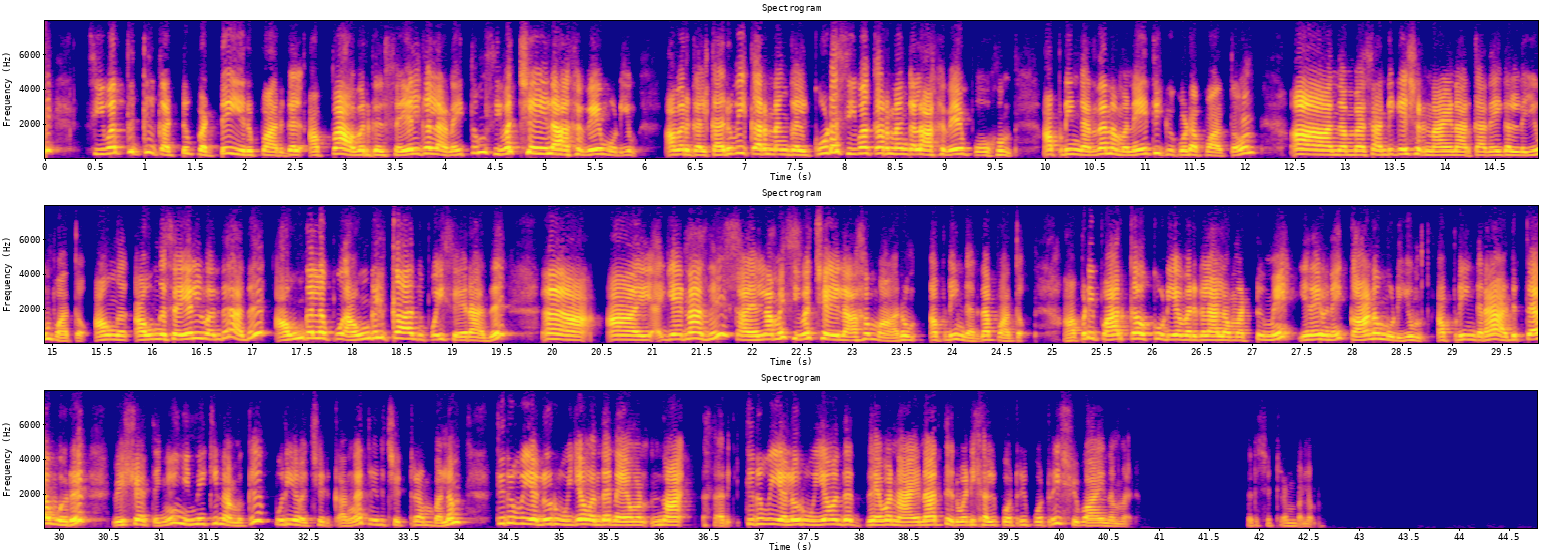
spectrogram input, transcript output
சிவத்துக்கு கட்டுப்பட்டு இருப்பார்கள். அப்ப அவர்கள் செயல்கள் அனைத்தும் சிவச்செயலாகவே முடியும். அவர்கள் கருவி கரணங்கள் கூட சிவகர்ணங்களாகவே போகும். அப்படிங்கிறத நம்ம நேத்திக்கு கூட பார்த்தோம். ஆஹ் நம்ம சண்டிகேஸ்வர நாயனார் கதைகள்லயும் பார்த்தோம். அவங்க அவங்க செயல் வந்து அது அவங்கள போ- அவங்களுக்கா அது போய் சேராது. ஆஹ் ஆஹ் ஏன்னா அது எல்லாமே சிவ சிவச்செயலாக மாறும் அப்படிங்கிறத பார்த்தோம். அப்படி பார்க்கக்கூடியவர்களால மட்டுமே இறைவனை காண முடியும் அப்படிங்கிற அடுத்த ஒரு விஷயத்தையும் இன்னைக்கு நமக்கு புரிய வச்சிருக்காங்க. திருச்சிற்றம்பலம் திருவியலூர் உயவந்த நேவன் சாரி திருவியலூர் உயவந்த தேவ நாயனார் திருவடிகள் போற்றி போற்றி சிவாய நம. திருச்சிற்றம்பலம்.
